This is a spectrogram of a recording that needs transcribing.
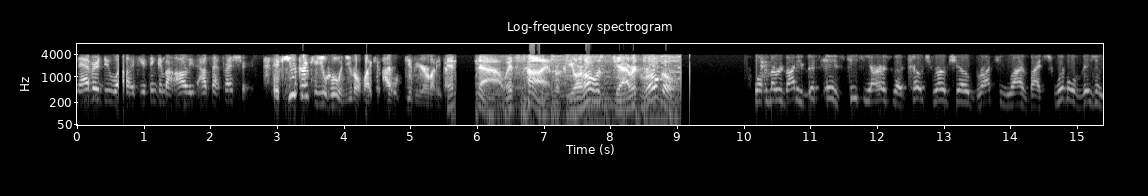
Never do well if you're thinking about all these outside pressures. If you drink a yoo-hoo and you don't like it, I will give you your money back. And now it's time for your host, Jared Rogol. Welcome, everybody. This is TCR's The Coach Roges Show brought to you live by Swivel Vision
